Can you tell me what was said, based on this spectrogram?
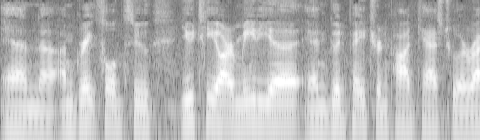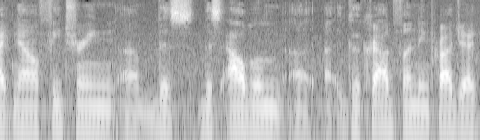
and uh, I'm grateful to UTR Media and Good Patron Podcast who are right now featuring um, this this album, uh, uh, the crowdfunding project.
